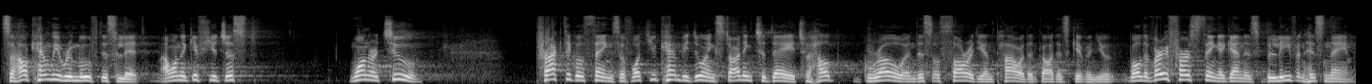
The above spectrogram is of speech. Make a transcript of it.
So, how can we remove this lid? I want to give you just one or two practical things of what you can be doing starting today to help grow in this authority and power that God has given you. Well, the very first thing, again, is believe in His name.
